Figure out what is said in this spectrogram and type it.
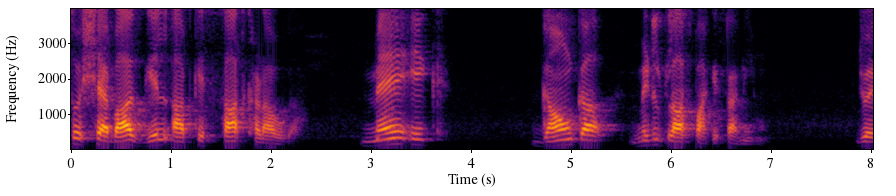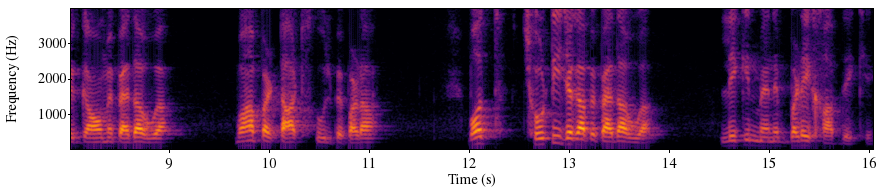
तो शहबाज गिल आपके साथ खड़ा होगा। मैं एक गाँव का मिडिल क्लास पाकिस्तानी हूँ, जो एक गाँव में पैदा हुआ। वहाँ पर टाट स्कूल पे पढ़ा। बहुत छोटी जगह पे पैदा हुआ, लेकिन मैंने बड़े ख्वाब देखे।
